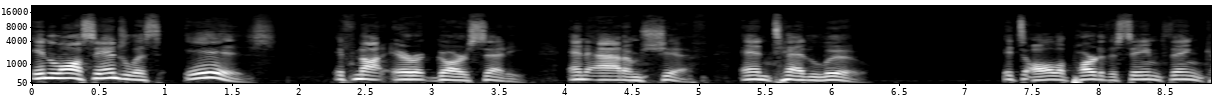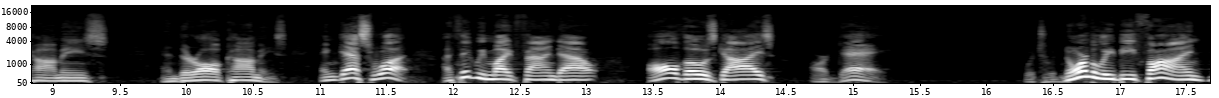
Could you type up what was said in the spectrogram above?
in Los Angeles is, if not Eric Garcetti and Adam Schiff and Ted Lieu? It's all a part of the same thing, commies, and they're all commies. And guess what? I think we might find out all those guys are gay, which would normally be fine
